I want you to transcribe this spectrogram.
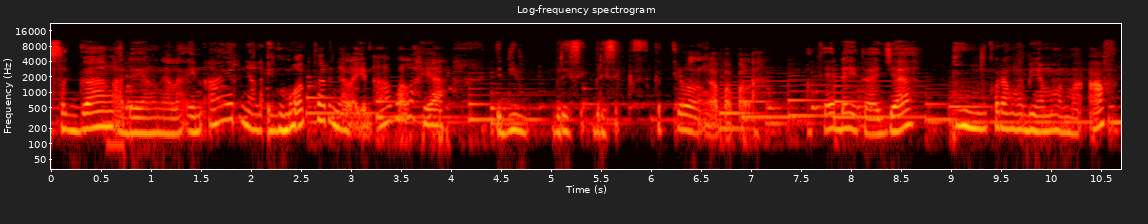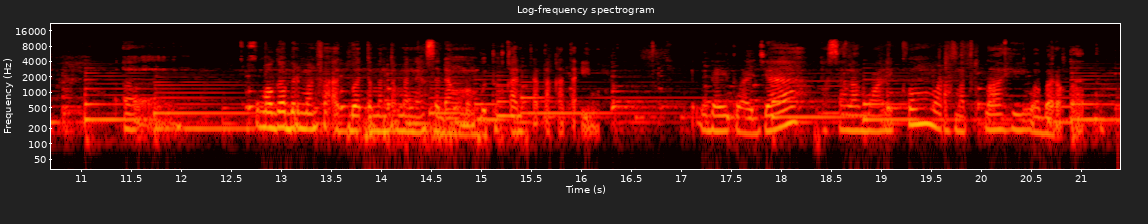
segang. Ada yang nyalain air nyalain motor nyalain apalah ya. Jadi berisik-berisik kecil nggak apa-apa lah. Oke deh itu aja. Kurang lebihnya mohon maaf. Uh, Semoga bermanfaat buat teman-teman yang sedang membutuhkan kata-kata ini. Udah itu aja. Wassalamualaikum warahmatullahi wabarakatuh.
